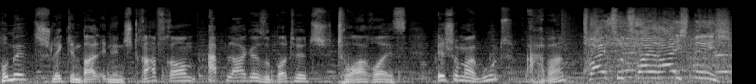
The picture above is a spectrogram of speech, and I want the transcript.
Hummels schlägt den Ball in den Strafraum, Ablage Subotic, Tor Reus. Ist schon mal gut, aber... 2 zu 2 reicht nicht.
